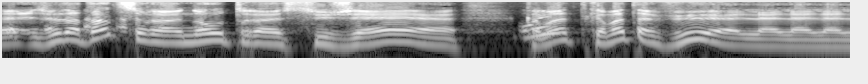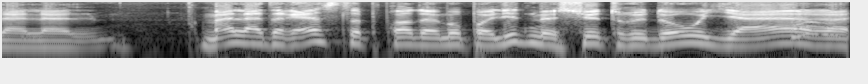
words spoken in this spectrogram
Euh, je vais t'entendre sur un autre euh, sujet. Euh, Comment comment t'as vu euh, la, la, la, la, la maladresse, là, pour prendre un mot poli, de M. Trudeau hier? Euh,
